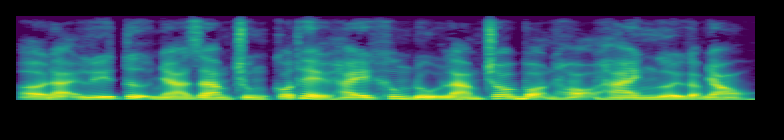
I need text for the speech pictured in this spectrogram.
ở đại lý tự nhà giam chúng có thể hay không đủ làm cho bọn họ hai người gặp nhau.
